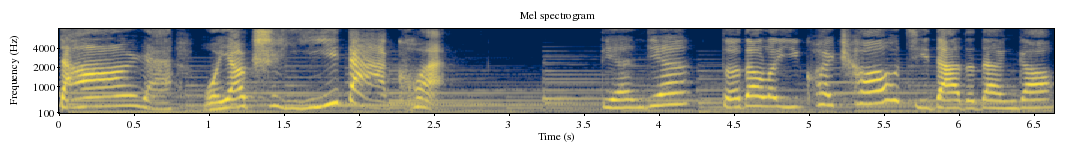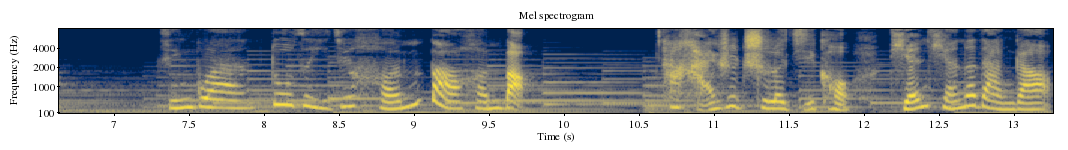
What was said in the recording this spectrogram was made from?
当然，我要吃一大块。点点得到了一块超级大的蛋糕。尽管肚子已经很饱很饱，他还是吃了几口甜甜的蛋糕。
